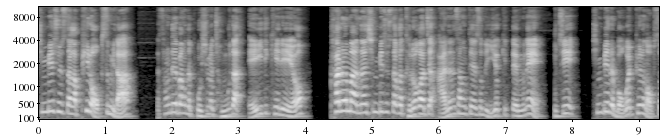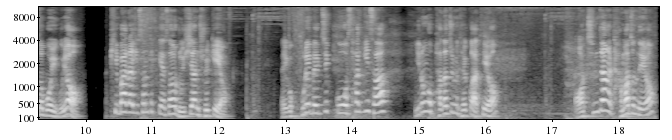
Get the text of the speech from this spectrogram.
신비술사가 필요 없습니다. 자, 상대방들 보시면 전부 다 AD 캐리에요. 카르마는 신비술사가 들어가지 않은 상태에서도 이겼기 때문에 굳이 신비를 먹을 필요는 없어 보이고요. 피바라기 선택해서 루시안 줄게요. 자, 이거 9레벨 찍고 사기사 이런 거 받아주면 될 것 같아요. 어, 침장을 다 맞았네요.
